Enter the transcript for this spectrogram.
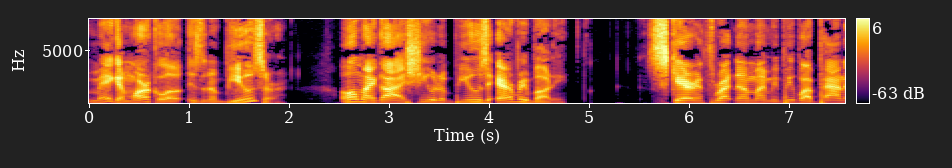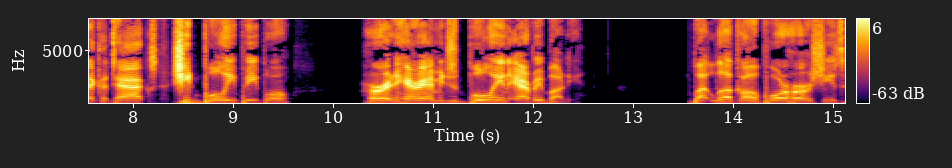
Meghan Markle is an abuser. Oh my gosh, she would abuse everybody, scare and threaten them. I mean, people have panic attacks. She'd bully people her and Harry. I mean, just bullying everybody. But look, oh, poor her. She's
